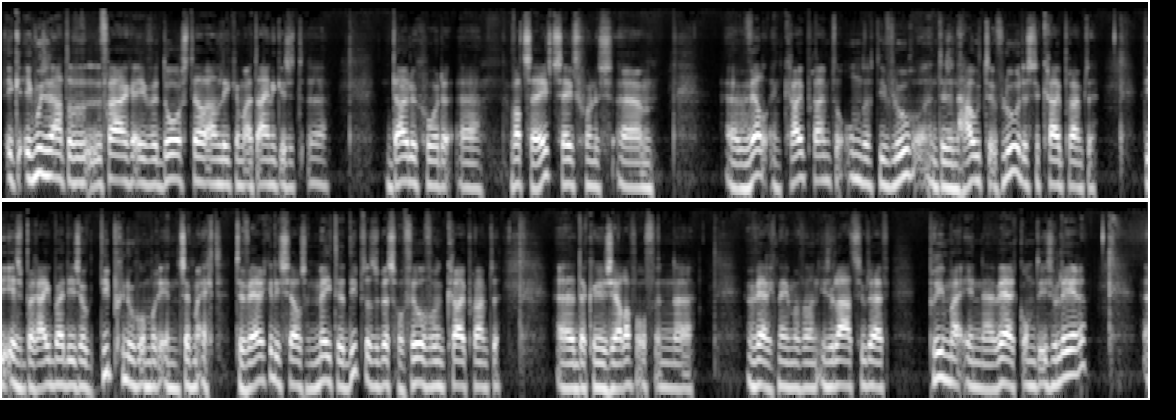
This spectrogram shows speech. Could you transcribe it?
ik, ik moet een aantal vragen even doorstellen aan Lieke, maar uiteindelijk is het uh, duidelijk geworden uh, wat ze heeft. Ze heeft gewoon dus um, uh, wel een kruipruimte onder die vloer. Het is een houten vloer, dus de kruipruimte die is bereikbaar. Die is ook diep genoeg om erin zeg maar, echt te werken. Die is zelfs een meter diep. Dat is best wel veel voor een kruipruimte. daar kun je zelf of een, een werknemer van een isolatiebedrijf prima in werken om te isoleren. Uh,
